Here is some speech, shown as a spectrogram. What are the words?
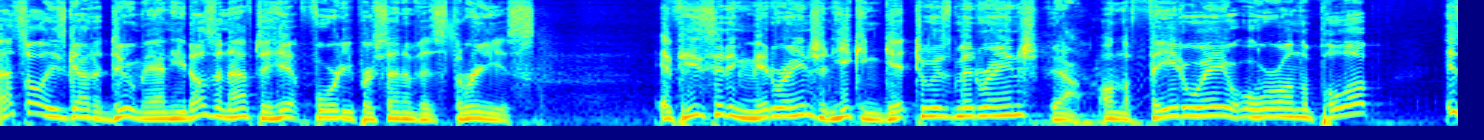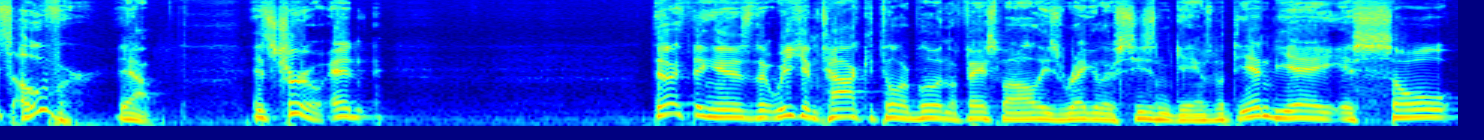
That's all he's got to do, man. He doesn't have to hit 40% of his threes. If he's hitting mid range and he can get to his mid range yeah. on the fadeaway or on the pull up, it's over. Yeah, it's true. And the other thing is that we can talk until we're blue in the face about all these regular season games, but the NBA is so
